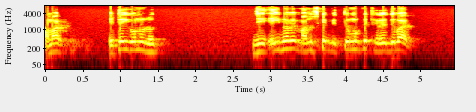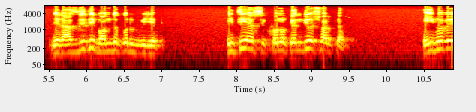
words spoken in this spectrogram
আমার এটাই অনুরোধ যে এইভাবে মানুষকে মৃত্যুর মুখে ঠেলে দেওয়ার যে রাজনীতি বন্ধ করুক বিজেপি ইতিহাসে কোনো কেন্দ্রীয় সরকার এইভাবে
